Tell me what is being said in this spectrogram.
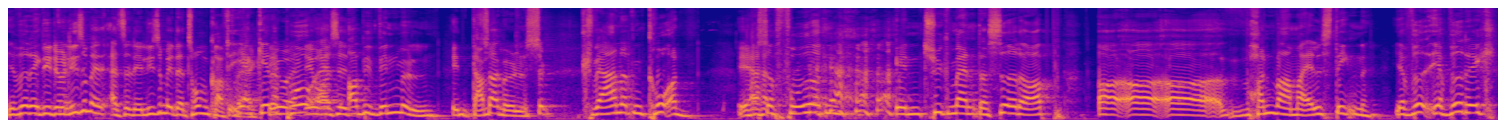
Jeg ved det ikke. Det, det, er jo ligesom et, altså, det er ligesom et atomkraftværk. jeg gætter det er på, det er at et, op i vindmøllen, en dampmølle. så, så kværner den korn, ja. og så fodrer den en tyk mand, der sidder deroppe og, og, og håndvarmer alle stenene. Jeg ved, jeg ved det ikke.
